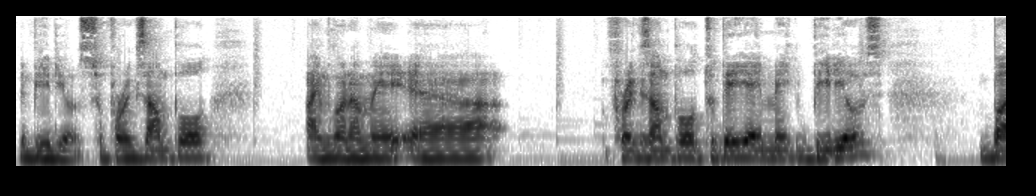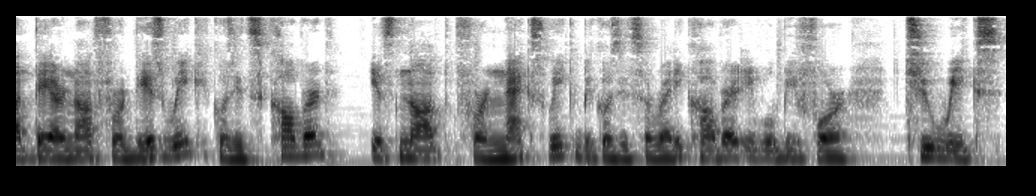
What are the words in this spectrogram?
the videos. So, for example, I'm gonna make, uh, for example, today I make videos, but they are not for this week because it's covered. It's not for next week because it's already covered. It will be for two weeks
